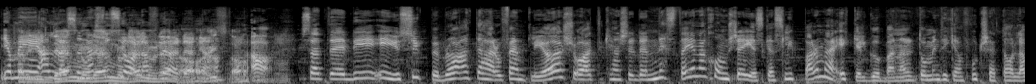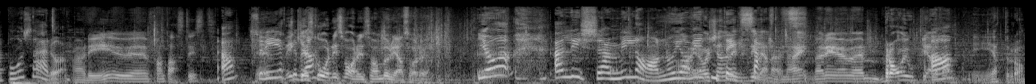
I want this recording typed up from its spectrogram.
Ja men i alla sina sociala flöden Ja, ja. visst, ja. ja. Så att eh, det är ju superbra att det här offentliggörs och att kanske den nästa generation tjejer ska slippa de här äckelgubbarna. Att de inte kan fortsätta hålla på så här då. Ja, det är ju eh, fantastiskt. Ja, så det är jättebra. Vilken skådis var det som började sa du? Ja, Alicia Milano, jag vet känner inte exakt. Nej, men det är bra gjort i alla Ja. fall. Jättebra.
